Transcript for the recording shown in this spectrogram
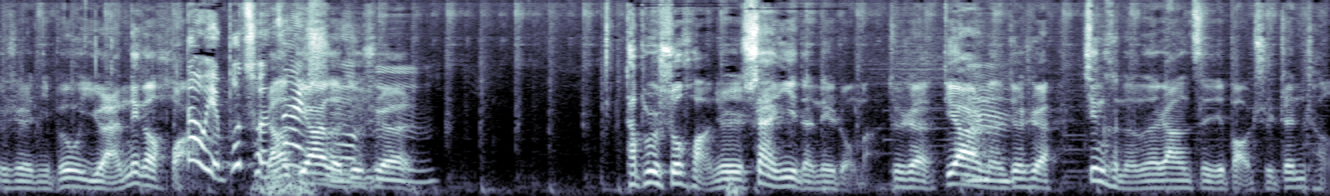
就是你不用圆那个谎。倒也不存在。然后第二个就是嗯他不是说谎，就是善意的那种嘛。就是第二嗯呢，就是尽可能的让自己保持真诚。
